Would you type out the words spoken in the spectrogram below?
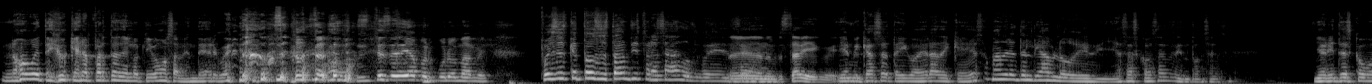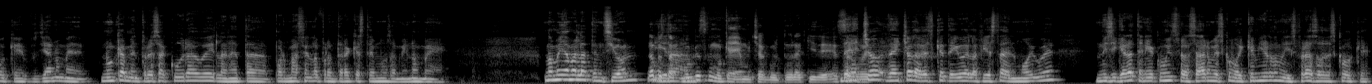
No, güey, te digo que era parte de lo que íbamos a vender, güey. O sea, no te lo pusiste ese día por puro mame. Pues es que todos estaban disfrazados, güey. o No, sea, no, no, pues está bien, güey. Y en mi casa te digo, era de que esa madre es del diablo güey, y esas cosas, y entonces. Y ahorita es como que pues ya no me. Nunca me entró esa cura, güey. La neta, por más en la frontera que estemos, a mí no me. No me llama la atención. No, pues a- tampoco es como que haya mucha cultura aquí de eso, De güey. hecho, de hecho, la vez que te digo de la fiesta del Moy, güey, ni siquiera tenía cómo disfrazarme. Es como, ¿de qué mierda me disfrazo? Es como que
